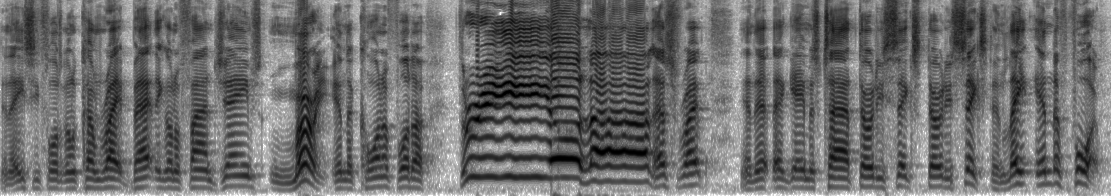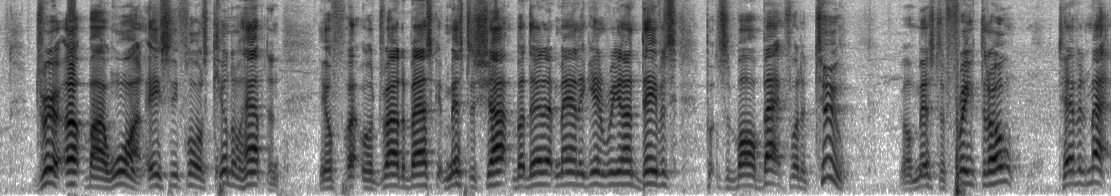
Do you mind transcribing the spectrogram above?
Then the AC Flora is going to come right back. They're going to find James Murray in the corner for the three line. That's right. And that, that game is tied 36 36. Then late in the fourth, Dreher up by one. AC Flora's Kendall Hampton. He'll will drive the basket, miss the shot, but there that man again, Rion Davis, puts the ball back for the two. Gonna miss the free throw. Tevin Mack.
